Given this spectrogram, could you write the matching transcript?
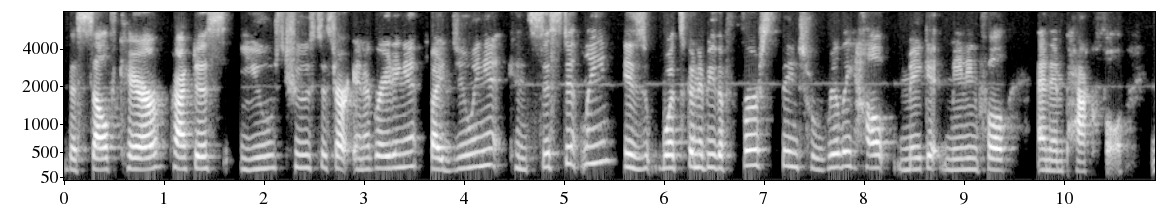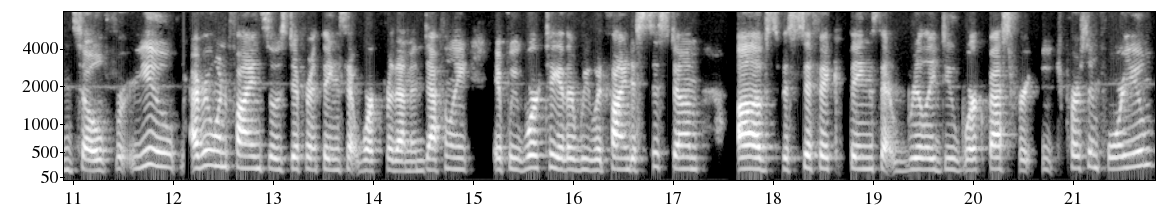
the self care practice you choose to start integrating it by doing it consistently is what's going to be the first thing to really help make it meaningful and impactful. And so for you, everyone finds those different things that work for them. And definitely, if we work together, we would find a system of specific things that really do work best for each person for you.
